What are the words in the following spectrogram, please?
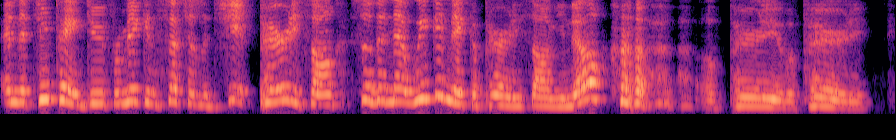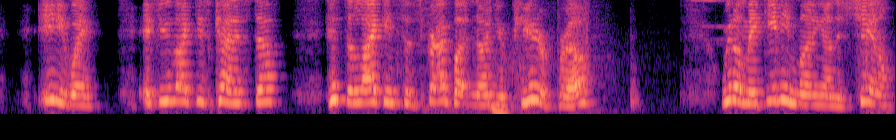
and the T-Pain dude for making such a legit parody song so then that we can make a parody song, you know? a parody of a parody. Anyway, if you like this kind of stuff, hit the like and subscribe button on your computer, bro. We don't make any money on this channel,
